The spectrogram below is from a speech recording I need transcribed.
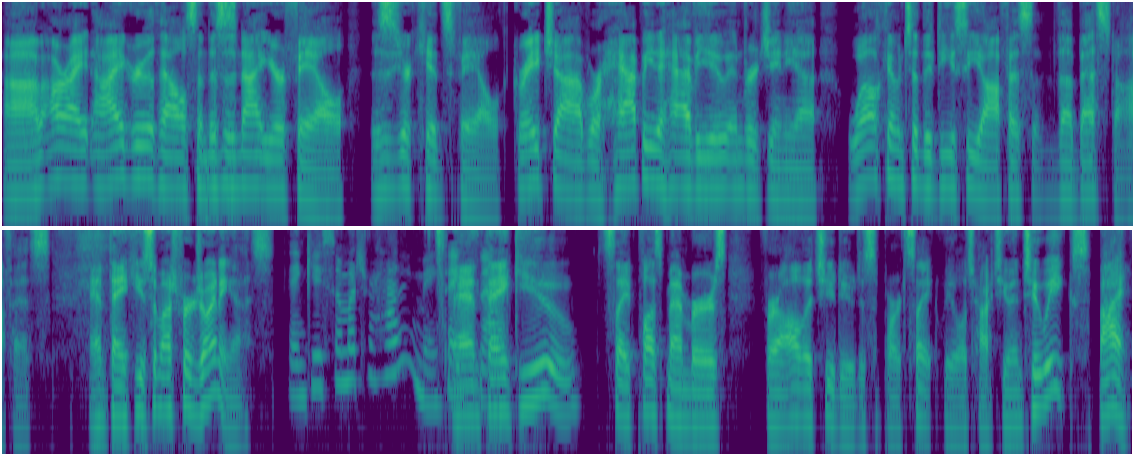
Um, all right, I agree with Allison. This is not your fail. This is your kid's fail. Great job. We're happy to have you in Virginia. Welcome to the DC office, the best office, and thank you so much for joining us. Thank you so much for having me. Thanks, and Nat. thank you, Slate Plus members, for all that you do to support Slate. We will talk to you in two weeks. Bye.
